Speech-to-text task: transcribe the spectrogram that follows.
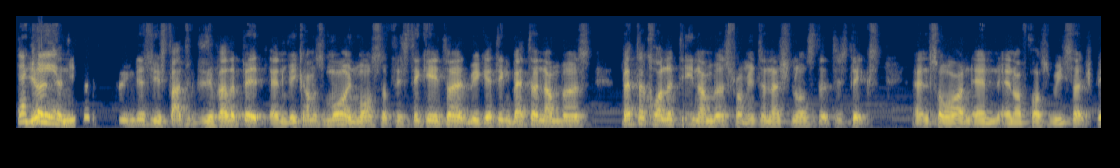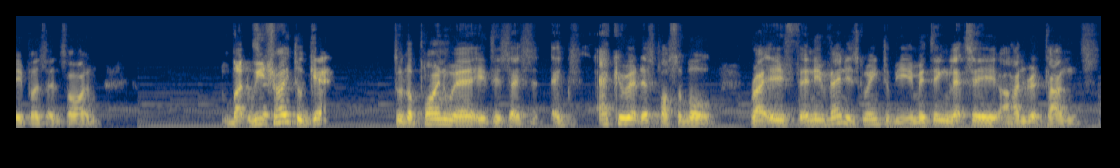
Decades. Years and years doing this, you start to develop it and becomes more and more sophisticated. We're getting better numbers, better quality numbers from international statistics and so on, and, and of course, research papers and so on. But we try to get to the point where it is as accurate as possible, right? If an event is going to be emitting, let's say, 100 tons,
